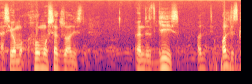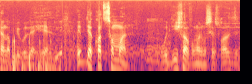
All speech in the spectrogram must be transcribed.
as a homosexualist, and the gays. All, all these kind of people are here. If they caught someone with the issue of homosexuality,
